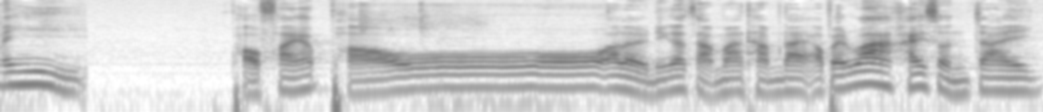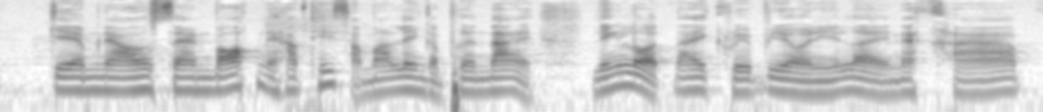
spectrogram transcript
นี่เผาไฟครับเผาอะไรแบบนี้ก็สามารถทำได้ เอาเป็นว่าใครสนใจเกมแนวแซนด์บ็อกซ์นะครับที่สามารถเล่นกับเพื่อนได้ ลิงก์โหลดได้คลิปวิดีโอนี้เลยนะครับ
